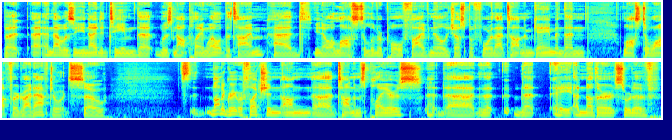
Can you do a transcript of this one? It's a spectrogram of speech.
But, and that was a United team that was not playing well at the time, had, you know, a loss to Liverpool 5 0 just before that Tottenham game, and then lost to Watford right afterwards. So, it's not a great reflection on uh, Tottenham's players uh, that that a another sort of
